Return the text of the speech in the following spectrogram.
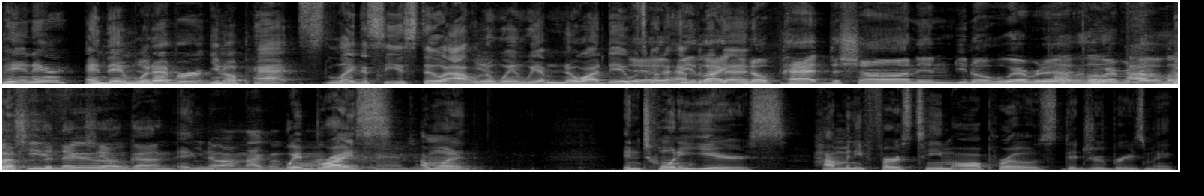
Payne there, and then whatever you know, Pat's legacy is still out in the wind. We have no idea what's yeah, gonna happen. be like that. you know Pat Deshaun and you know whoever I that, low- whoever I knows the next feel- young guy. You know, I'm not gonna. Wait, on Bryce, I want in 20 years, how many first team All Pros did Drew Brees make?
